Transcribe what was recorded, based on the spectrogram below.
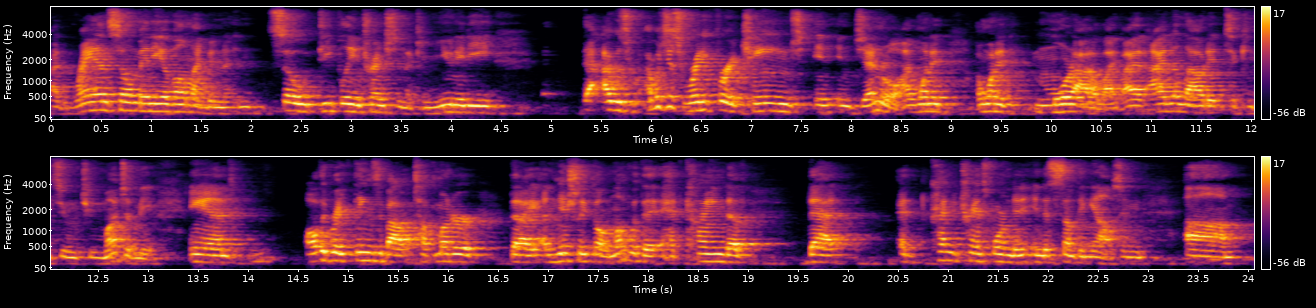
I ran so many of them. I'd been so deeply entrenched in the community that I was I was just ready for a change in, in general. I wanted I wanted more out of life. I had, I had allowed it to consume too much of me, and all the great things about Tough Mudder that I initially fell in love with it had kind of that had kind of transformed it into something else, and um,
